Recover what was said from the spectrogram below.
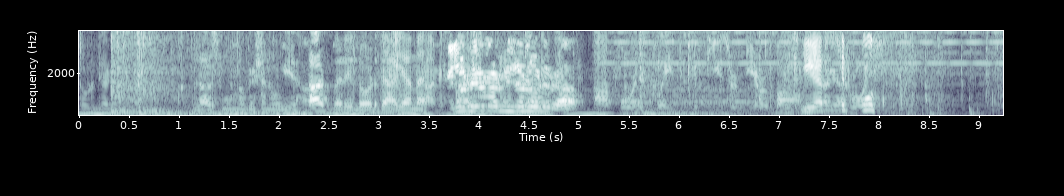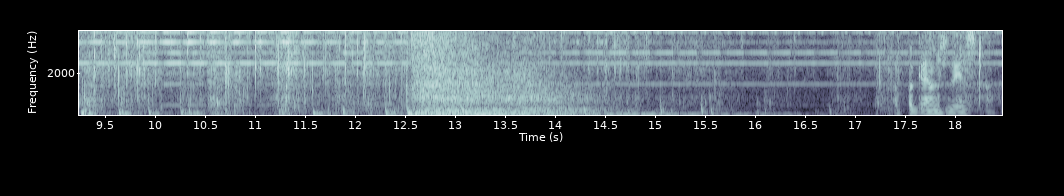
तोड़ दिया लास्ट में लोकेशन वही है हाँ। हाँ अब रिलोड पे आ गया मैं। रिलोड. रिलोड रिलोड रिलोड हाँ। Op 4 has placed the diffuser near a bomb. You have आपका कैम्स वेस्ट है।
